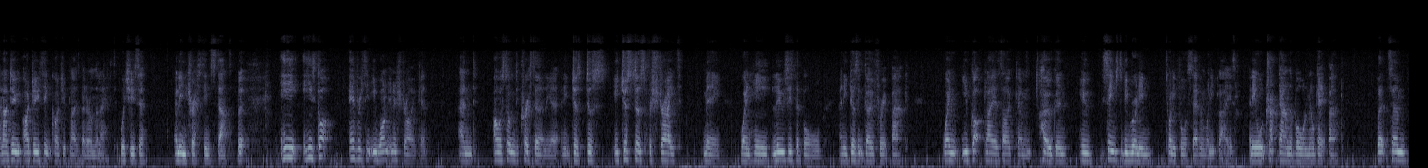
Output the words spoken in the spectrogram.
and I do, I do think Kodjia plays better on the left, which is a, an interesting stat. But he, he's got everything you want in a striker, and I was talking to Chris earlier, and it just does, it just does frustrate me when he loses the ball and he doesn't go for it back. When you've got players like um, Hogan, who seems to be running 24/7 when he plays, and he'll track down the ball and he'll get it back. But um,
